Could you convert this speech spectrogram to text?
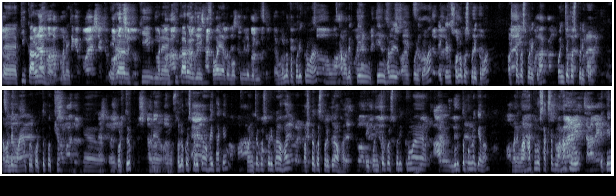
আহ, কি কারণে হয়? মানে এটার কি মানে কি কারণ যে সবাই এত ভক্ত মিলে বেরিয়েছে? মূলত পরিক্রমা আমাদের তিন তিন ভাবে পরিক্রমা। একটা হচ্ছে ষোলকোষ পরিক্রমা অষ্টকোষ পরিক্রমা পঞ্চকোষ পরিক্রমা। আমাদের মায়াপুর কর্তৃপক্ষ আহ, কর্তৃক মানে ষোলকোষ পরিক্রমা হয়ে থাকে পঞ্চকোষ পরিক্রমা হয় অষ্টকোষ পরিক্রমা হয়। এই পঞ্চকোষ পরিক্রমা গুরুত্বপূর্ণ কেন? মানে মহাপ্রভু সাক্ষাৎ মহাপ্রভু এই তিন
